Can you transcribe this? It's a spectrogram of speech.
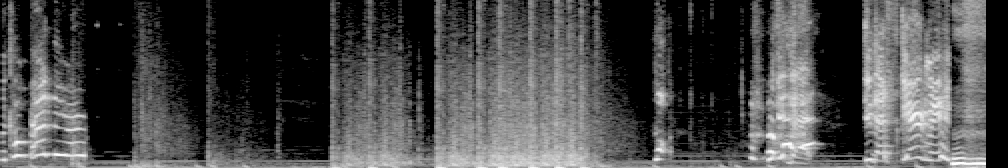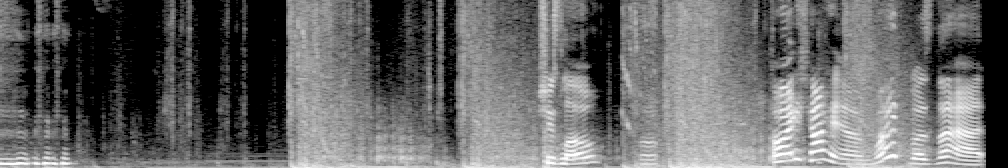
Look how bad they are. What? Who did that? Dude, that scared me. She's low. Oh. Oh, I shot him. What was that?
